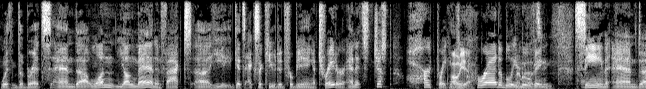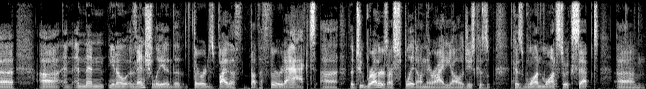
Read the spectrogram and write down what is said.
with the Brits. And uh, one young man, in fact, uh, he gets executed for being a traitor, and it's just heartbreaking. Oh, it's yeah. incredibly Remember moving scene. And uh, uh, and and then you know eventually uh, the third by the about the third act, uh, the two brothers are split on their ideologies because one wants to accept. Um,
